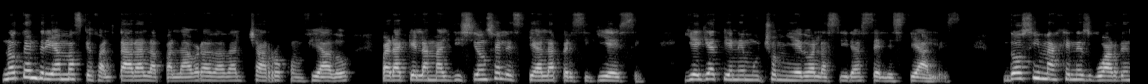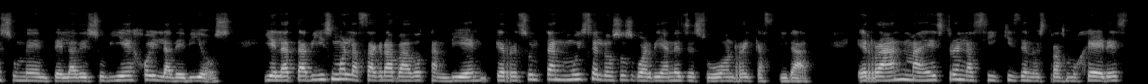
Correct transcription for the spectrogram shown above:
No tendría más que faltar a la palabra dada al charro confiado para que la maldición celestial la persiguiese, y ella tiene mucho miedo a las iras celestiales. Dos imágenes guarda en su mente, la de su viejo y la de Dios, y el atavismo las ha grabado también, que resultan muy celosos guardianes de su honra y castidad. Herrán, maestro en la psiquis de nuestras mujeres,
